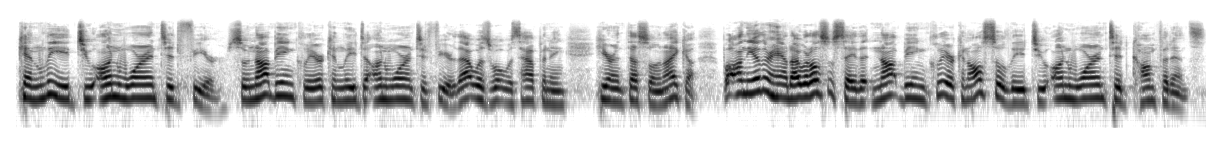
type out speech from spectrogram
can lead to unwarranted fear. So, not being clear can lead to unwarranted fear. That was what was happening here in Thessalonica. But on the other hand, I would also say that not being clear can also lead to unwarranted confidence.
